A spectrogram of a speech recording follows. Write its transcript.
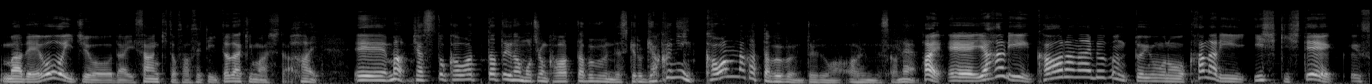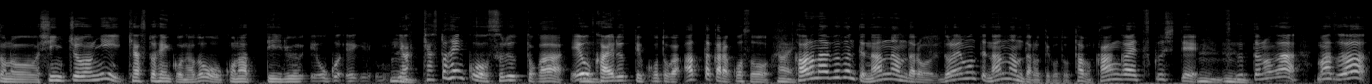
までを一応第3期とさせていただきました。はいえーまあ、キャスト変わったというのはもちろん変わった部分ですけど逆に変わんなかった部分というのはあるんですかね？はい、えーやはり変わらない部分というものをかなり意識して、えーその慎重にキャスト変更などを行っている、キャスト変更をするとか、絵を変えるっていうことがあったからこそ、はい。変わらない部分って何なんだろう、ドラえもんって何なんだろうってことを多分考え尽くしてうんうん。作ったのが、まずは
